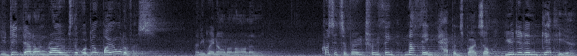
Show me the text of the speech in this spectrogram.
you did that on roads that were built by all of us. And he went on and on. And of course, it's a very true thing. Nothing happens by itself. You didn't get here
